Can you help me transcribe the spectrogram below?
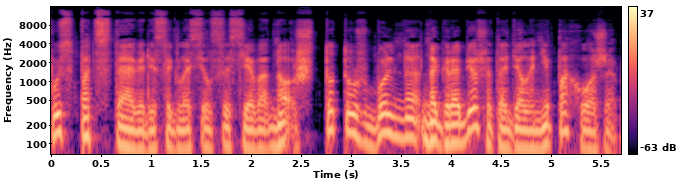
пусть подставили, согласился Сева, но что-то уж больно на грабеж это дело не похоже.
